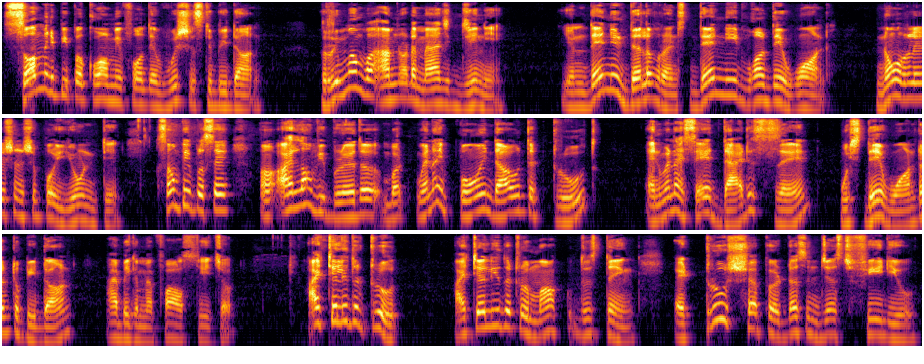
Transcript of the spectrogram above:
so many people call me for their wishes to be done Remember, I'm not a magic genie. You know, they need deliverance. They need what they want. No relationship or unity. Some people say, oh, I love you, brother, but when I point out the truth and when I say that is sin, which they wanted to be done, I become a false teacher. I tell you the truth. I tell you the truth. Mark this thing. A true shepherd doesn't just feed you,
